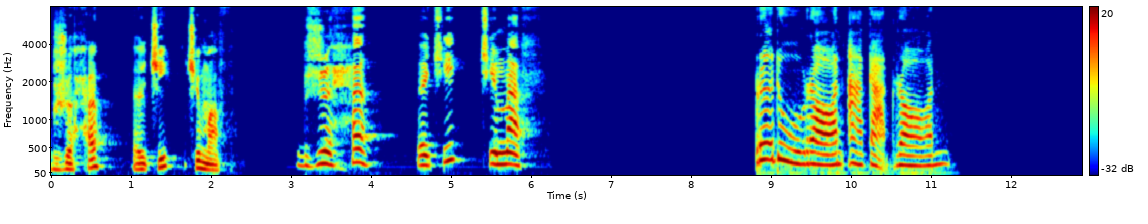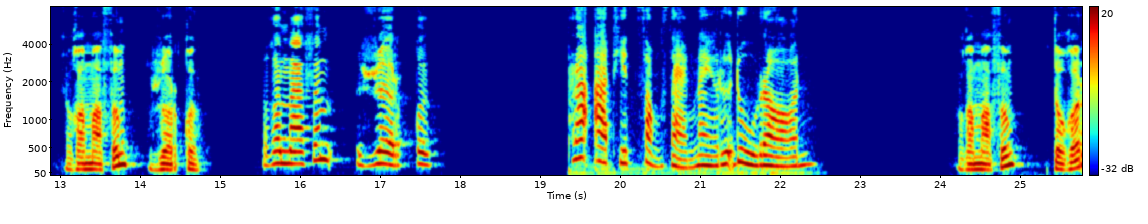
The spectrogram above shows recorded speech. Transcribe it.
Бжыхьэ ыкӏи кӏымаф. Бжыхьэ ыкӏи кӏымаф. ฤดูร้อนอากาศร้อน Гъэмафэм жъоркъы. Гъэмафэм жъоркъы. พระอาทิตย์ส่องแสงในฤดูร้อน Гъэмафэм тыгъэр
